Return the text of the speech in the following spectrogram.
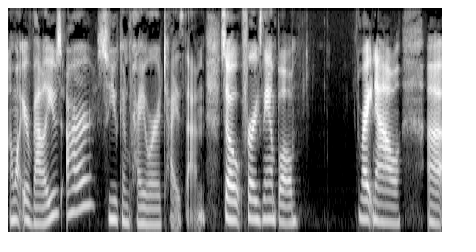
on what your values are so you can prioritize them. So, for example, right now uh,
